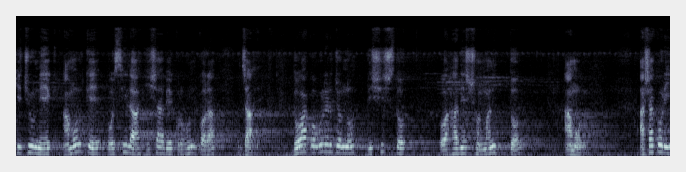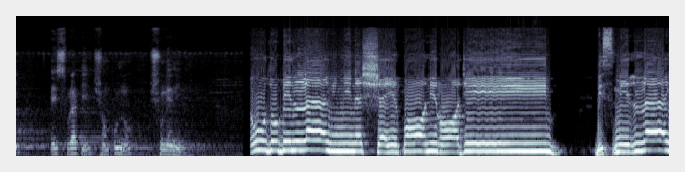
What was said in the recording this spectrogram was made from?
কিছু নেক আমলকে ওসিলা হিসাবে গ্রহণ করা যায়। দোয়া কবুলের জন্য বিশিষ্ট ও হাদিস সম্মানিত আমল আশা করি এই সূরাটি সম্পূর্ণ শুনে নিন أعوذ بالله من الشيطان الرجيم بسم الله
